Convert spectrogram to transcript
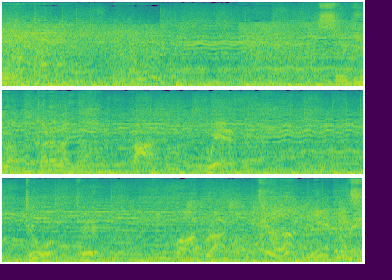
もらった次はわからないな。I win. Duel 2見えてます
